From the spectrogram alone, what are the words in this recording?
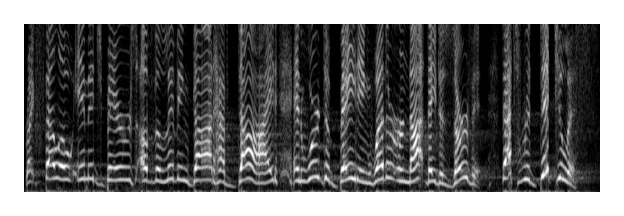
Right? Fellow image bearers of the living God have died, and we're debating whether or not they deserve it. That's ridiculous.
